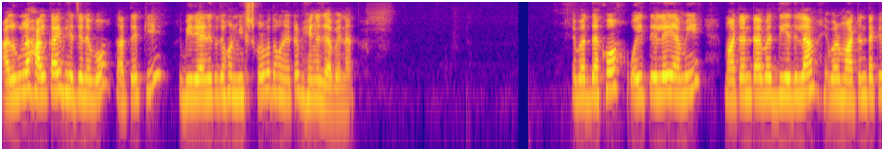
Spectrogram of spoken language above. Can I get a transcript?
আলুগুলো হালকাই ভেজে নেব, তাতে কি বিরিয়ানিতে যখন মিক্সড করব তখন এটা ভেঙে যাবে না। এবার দেখো ওই তেলেই আমি মাটনটা এবার দিয়ে দিলাম। এবার মাটনটাকে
